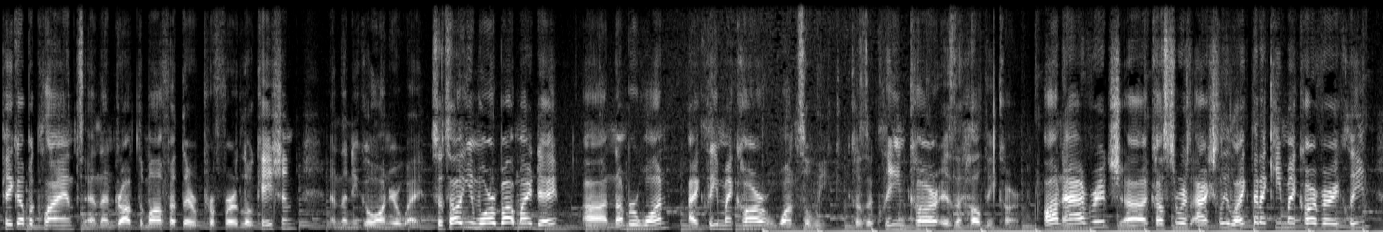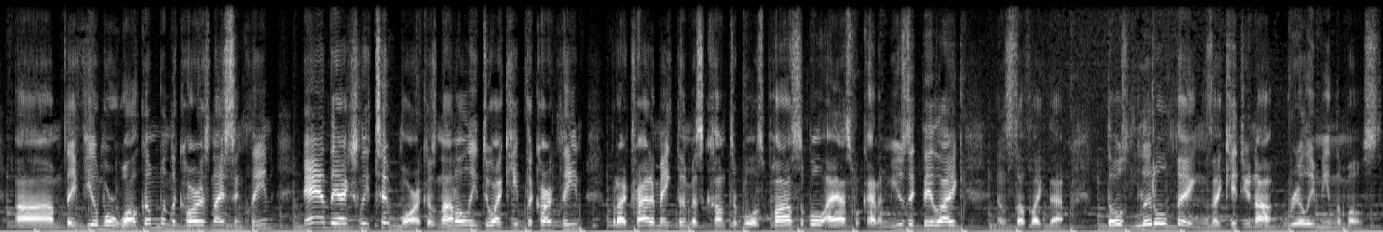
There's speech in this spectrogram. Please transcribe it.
pick up a client, and then drop them off at their preferred location, and then you go on your way. So, telling you more about my day. Uh, number one, I clean my car once a week because a clean car is a healthy car. On average, uh, customers actually like that I keep my car very clean. Um, they feel more welcome when the car is nice and clean, and they actually tip more because not only do I keep the car clean, but I try to make them as comfortable as possible. I ask what kind of music they like and stuff like that. Those little things, I kid you not, really mean the most.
